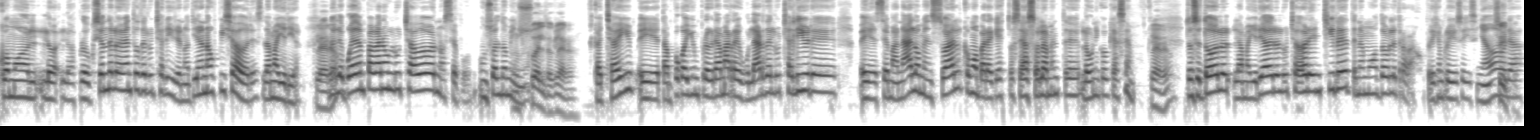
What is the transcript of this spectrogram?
como lo- la producción de los eventos de lucha libre no tienen auspiciadores, la mayoría, claro. no le pueden pagar a un luchador, no sé, po, un sueldo Un mínimo. sueldo, claro. ¿Cachai? Eh, tampoco hay un programa regular de lucha libre eh, semanal o mensual como para que esto sea solamente lo único que hacemos. Claro. Entonces, todo lo- la mayoría de los luchadores en Chile tenemos doble trabajo. Por ejemplo, yo soy diseñadora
